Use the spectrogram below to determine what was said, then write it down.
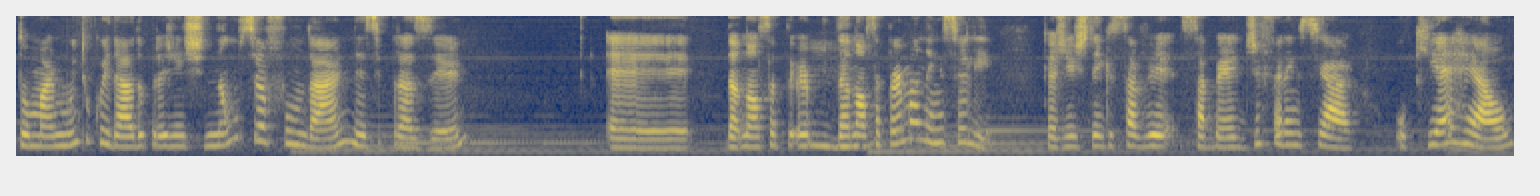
tomar muito cuidado para a gente não se afundar nesse prazer é, da, nossa, uhum. da nossa permanência ali. Que a gente tem que saber, saber diferenciar o que é real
